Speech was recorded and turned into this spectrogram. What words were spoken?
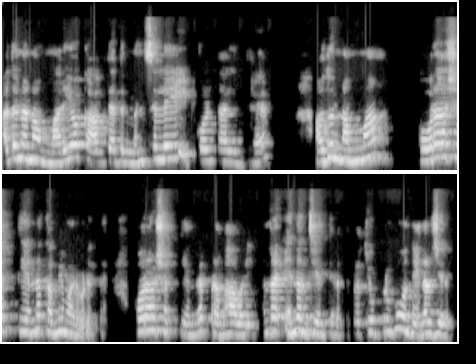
ಅದನ್ನ ನಾವು ಮರೆಯೋಕ್ ಆಗದೆ ಅದನ್ನ ಮನ್ಸಲ್ಲೇ ಇಟ್ಕೊಳ್ತಾ ಇದ್ರೆ ಅದು ನಮ್ಮ ಹೋರಾಶಕ್ತಿಯನ್ನ ಕಮ್ಮಿ ಮಾಡಿಬಿಡುತ್ತೆ. ಹೋರಾಶಕ್ತಿ ಅಂದ್ರೆ ಪ್ರಭಾವಳಿ, ಅಂದ್ರೆ ಎನರ್ಜಿ ಅಂತ ಇರುತ್ತೆ ಪ್ರತಿಯೊಬ್ಬರಿಗೂ ಒಂದು ಎನರ್ಜಿ ಇರುತ್ತೆ.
